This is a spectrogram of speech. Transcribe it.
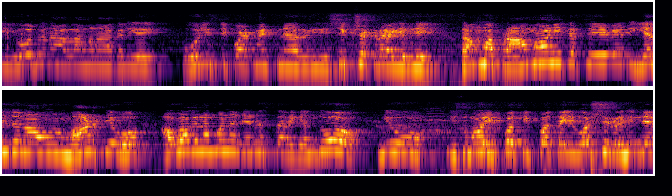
ರೈತನಾದವನಾಗ್ಲಿ ಯೋಧನಾದವನಾಗಲಿ, ಪೊಲೀಸ್ ಡಿಪಾರ್ಟ್ಮೆಂಟ್ನಾಗಿರಲಿ ಶಿಕ್ಷಕರಾಗಿರಲಿ, ತಮ್ಮ ಪ್ರಾಮಾಣಿಕ ಸೇವೆಯನ್ನು ಎಂದು ನಾವು ಮಾಡ್ತೇವೋ, ಅವಾಗ ನಮ್ಮನ್ನ ನೆನೆಸ್ತಾರೆ. ಎಂದೋ ನೀವು ಈ ಸುಮಾರು ಇಪ್ಪತ್ತು, ಇಪ್ಪತ್ತೈದು ವರ್ಷಗಳ ಹಿಂದೆ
